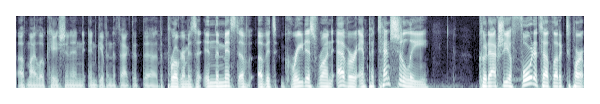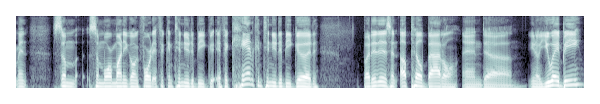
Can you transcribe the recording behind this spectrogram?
of my location and, and given the fact that the the program is in the midst of of its greatest run ever, and potentially could actually afford its athletic department some some more money going forward if it continue to be if it can continue to be good. But it is an uphill battle, and uh, you know UAB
